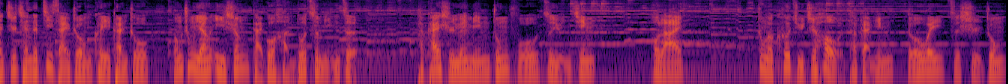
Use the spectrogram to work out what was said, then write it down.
在之前的记载中可以看出，王重阳一生改过很多次名字。他开始原名钟福，字允清，后来中了科举之后，他改名德威，字世忠。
